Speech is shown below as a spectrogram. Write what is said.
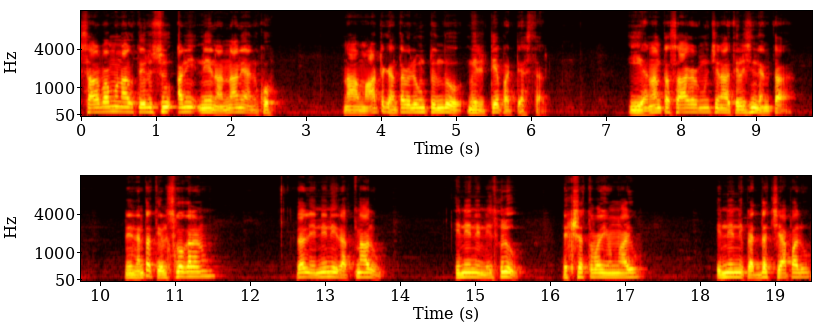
సర్వము నాకు తెలుసు అని నేను అన్నానే అనుకో. నా మాటకు ఎంత విలువ ఉంటుందో మీరు ఇట్టే పట్టేస్తారు. ఈ అనంత సాగరం గురించి నాకు తెలిసింది ఎంత? నేను ఎంత తెలుసుకోగలను? దాని ఎన్నెన్ని రత్నాలు ఎన్నెన్ని నిధులు నిక్షిప్తమై ఉన్నాయో ఎన్నెన్ని పెద్ద చేపలు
